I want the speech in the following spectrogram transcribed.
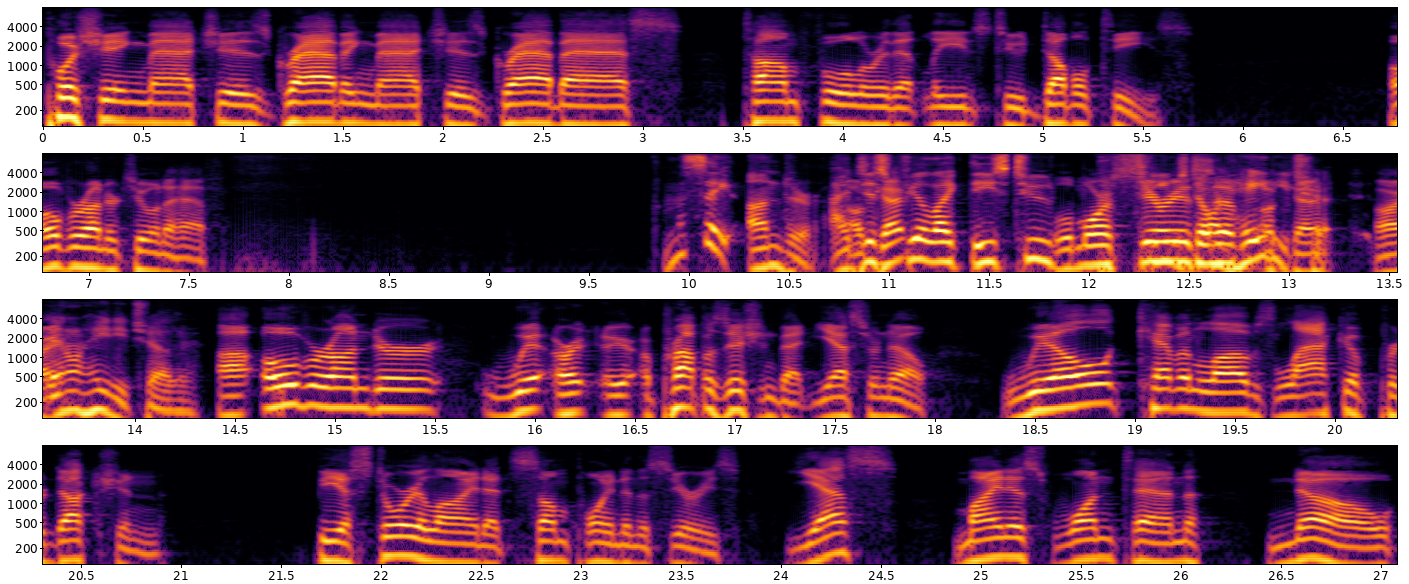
pushing matches, grabbing matches, grab ass, tomfoolery that leads to double T's. Over under two and a half. I'm gonna say under. I okay. just feel like these two a more serious don't of, hate okay. each other. Right. They don't hate each other. Uh, over under or, or a proposition bet, yes or no. Will Kevin Love's lack of production be a storyline at some point in the series? Yes, minus one ten no,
